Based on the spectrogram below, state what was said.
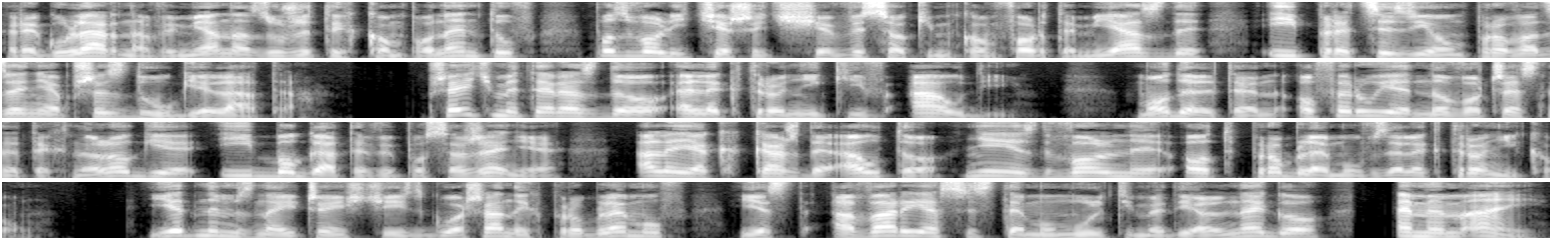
Regularna wymiana zużytych komponentów pozwoli cieszyć się wysokim komfortem jazdy i precyzją prowadzenia przez długie lata. Przejdźmy teraz do elektroniki w Audi. Model ten oferuje nowoczesne technologie i bogate wyposażenie, ale jak każde auto nie jest wolny od problemów z elektroniką. Jednym z najczęściej zgłaszanych problemów jest awaria systemu multimedialnego MMI.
